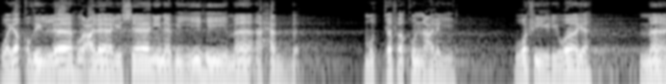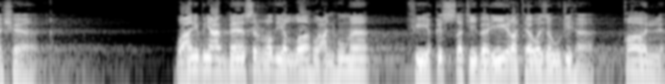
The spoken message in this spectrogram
ويقضي الله على لسان نبيه ما أحب. متفق عليه. وفي رواية ما شاء وعن ابن عباس رضي الله عنهما في قصة بريرة وزوجها قال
